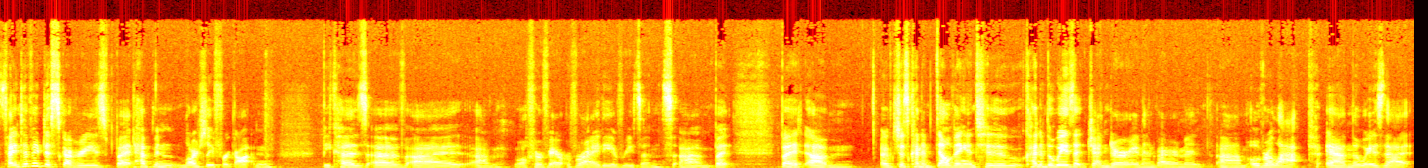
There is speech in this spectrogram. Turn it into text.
scientific discoveries, but have been largely forgotten because of uh, um, well for a variety of reasons. Um, but but um, just kind of delving into kind of the ways that gender and environment um, overlap and the ways that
